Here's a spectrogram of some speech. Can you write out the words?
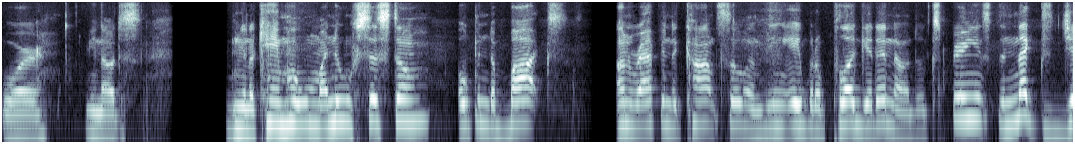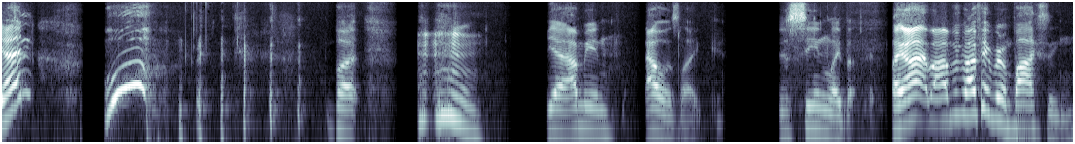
or you know, just you know, came home with my new system, opened the box, unwrapping the console, and being able to plug it in and experience the next gen. Woo! but yeah, I mean, that was like just seeing like the like I my, my favorite unboxing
